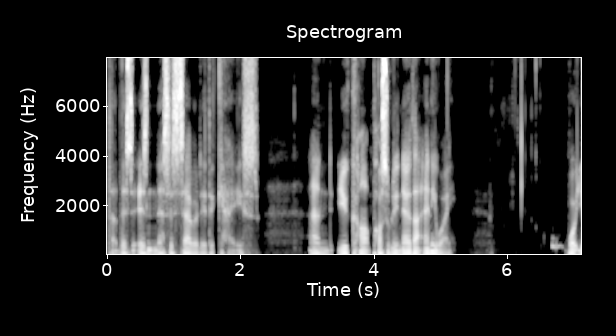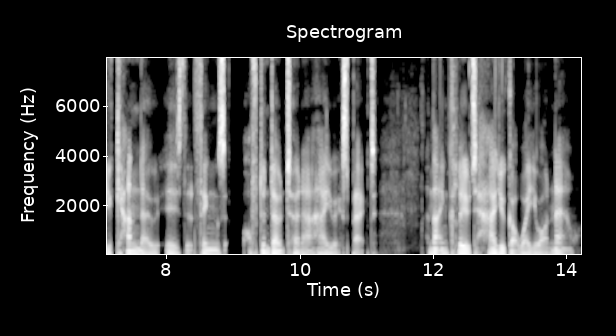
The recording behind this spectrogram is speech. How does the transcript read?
that this isn't necessarily the case, and you can't possibly know that anyway. What you can know is that things often don't turn out how you expect, and that includes how you got where you are now.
